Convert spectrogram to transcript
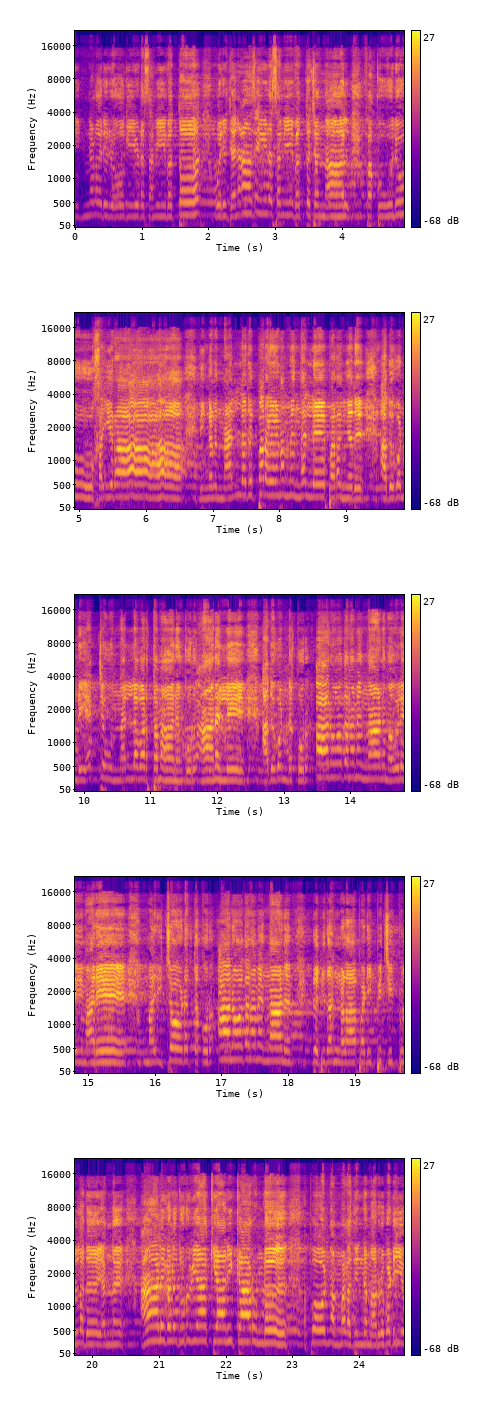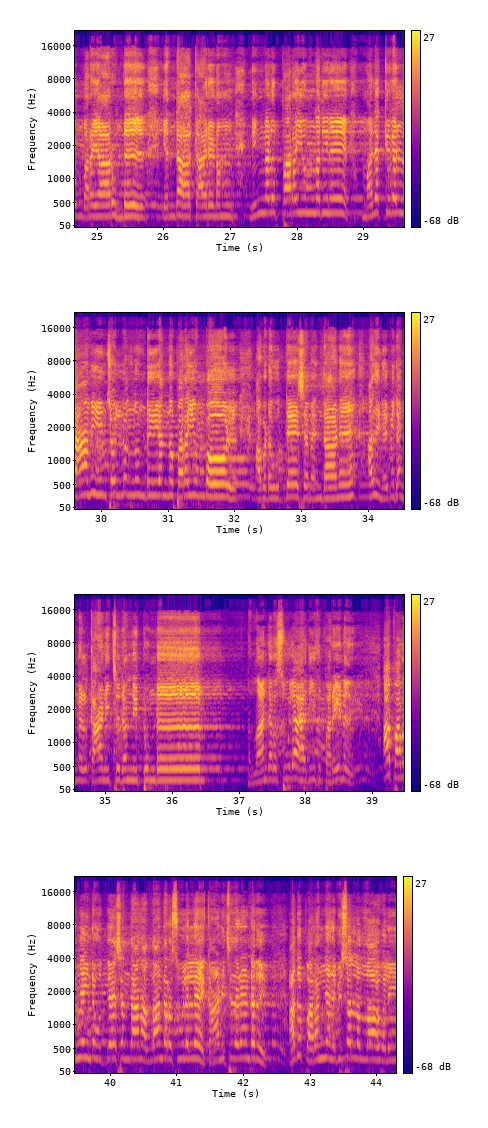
നിങ്ങളൊരു രോഗിയുടെ സമീപത്ത് ഒരു ജനാസയുടെ സമീപത്ത് ചെന്നാൽ നിങ്ങൾ നല്ലത് പറയണം എന്നല്ലേ പറഞ്ഞത്? അതുകൊണ്ട് ഏറ്റവും നല്ല വർത്തമാനം ഖുർആാനല്ലേ? അതുകൊണ്ട് ഖുർആാനോദനമെന്നാണ് മൗലൈമാരെ മരിച്ചോടത്ത് ഖുർആാനോദനമെന്നാണ് വിധങ്ങളാ പഠിപ്പിച്ചിട്ടുള്ളത് എന്ന് ആളുകൾ ദുർവ്യാഖ്യാനിക്കാറുണ്ട്. അപ്പോൾ നമ്മൾ അതിന്റെ മറുപടിയും പറയാറുണ്ട്. എന്താ കാരണം? നിങ്ങൾ പറയുന്നതിന് മലക്കുകൾ ആമീൻ ചൊല്ലുന്നുണ്ട് എന്ന് പറയുമ്പോൾ അവിടെ ഉദ്ദേശം എന്താണ്? അതിനെ വിധങ്ങൾ കാണിച്ചു തന്നിട്ടുണ്ട്. അള്ളാന്റെ റസൂല ഹദീസ് പറയണത് ആ പറഞ്ഞതിന്റെ ഉദ്ദേശം എന്താണ്? അള്ളാന്റെ റസൂലല്ലേ? കാണിച്ചു തരേണ്ടത്. അത് പറഞ്ഞ നബി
